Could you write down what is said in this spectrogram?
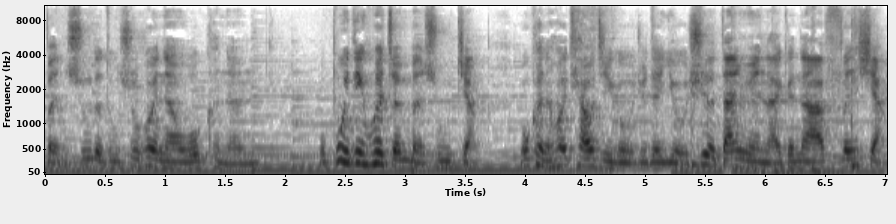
本书的读书会呢，我可能我不一定会整本书讲，我可能会挑几个我觉得有趣的单元来跟大家分享。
